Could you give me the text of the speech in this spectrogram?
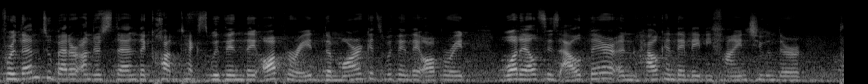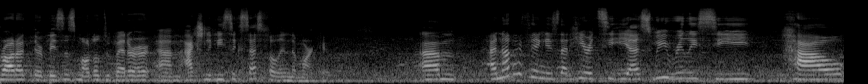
for them to better understand the context within they operate, the markets within they operate, what else is out there, and how can they maybe fine tune their product, their business model to better um, actually be successful in the market. Um, another thing is that here at CES, we really see how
